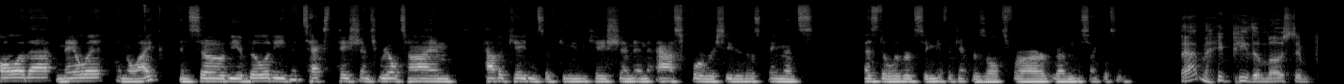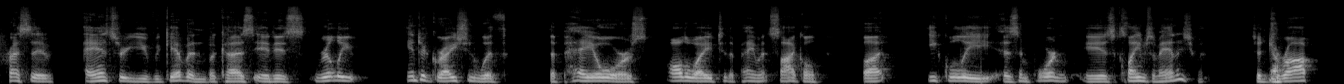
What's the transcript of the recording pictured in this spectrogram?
all of that, mail it, and the like. And so the ability to text patients real time, have a cadence of communication, and ask for receipt of those payments has delivered significant results for our revenue cycle team. That may be the most impressive answer you've given because it is really integration with the payors all the way to the payment cycle. But equally as important is claims management to yeah. drop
